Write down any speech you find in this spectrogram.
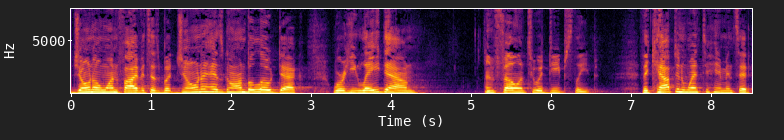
Jonah 1 5, it says, But Jonah has gone below deck where he lay down and fell into a deep sleep. The captain went to him and said,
